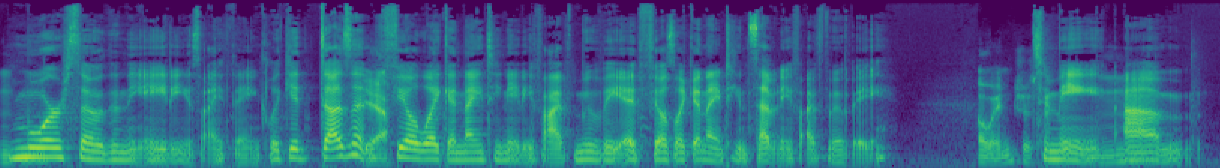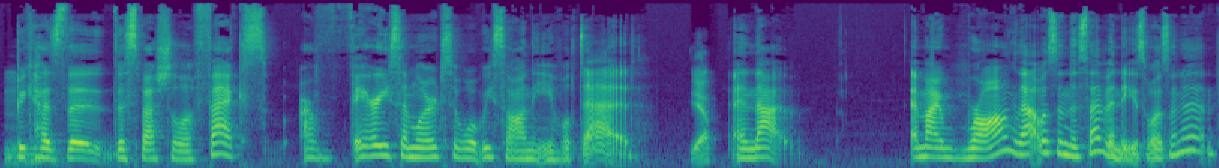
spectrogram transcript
Mm-hmm. More so than the 80s, I think. Like it doesn't Yeah. feel like a 1985 movie. It feels like a 1975 movie Oh, interesting. to me. Um, because the the special effects are very similar to what we saw in The Evil Dead. Yep. And that am I wrong? That was in the 70s, wasn't it?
